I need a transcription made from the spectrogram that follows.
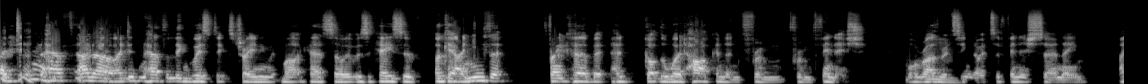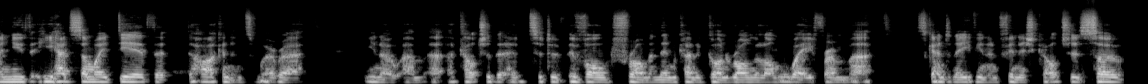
I didn't have I know I didn't have the linguistics training that Mark has, so it was a case of okay, I knew that Frank Herbert had got the word Harkonnen from from Finnish, or rather, Mm. it's you know it's a Finnish surname. I knew that he had some idea that the Harkonnens were, uh, you know, um, a, a culture that had sort of evolved from and then kind of gone wrong along the way from uh, Scandinavian and Finnish cultures. So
